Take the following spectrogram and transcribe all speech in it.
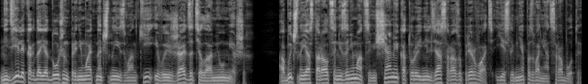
Неделя, когда я должен принимать ночные звонки и выезжать за телами умерших. Обычно я старался не заниматься вещами, которые нельзя сразу прервать, если мне позвонят с работы.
